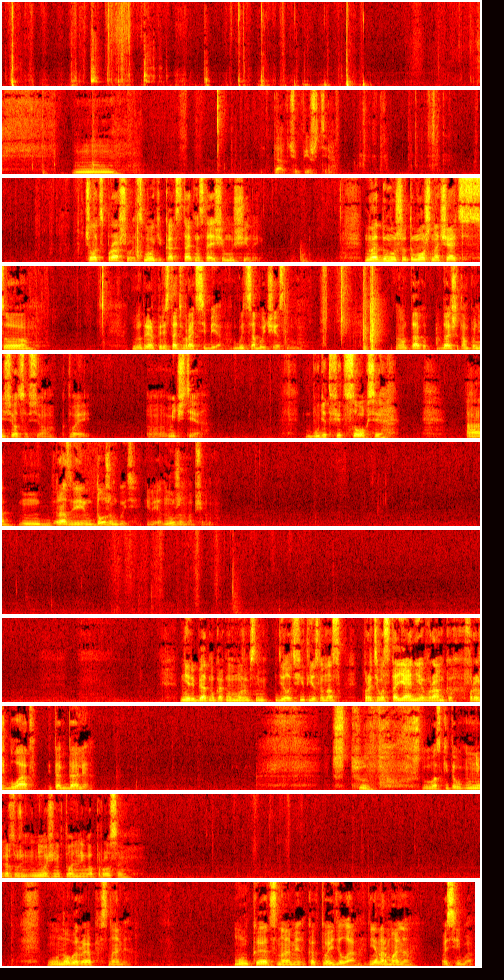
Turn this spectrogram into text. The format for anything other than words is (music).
Так, что пишете? Человек спрашивает, Смоки, как стать настоящим мужчиной? Ну, я думаю, что ты можешь начать с, ну, например, перестать врать себе, быть собой честным. Вот так вот дальше там понесется все к твоей э, мечте будет feat с Окси. А разве должен быть или нужен вообще он? Не, ребят, ну как мы можем с ним делать feat, если у нас противостояние в рамках Fresh Blood и так далее. Что, что у вас какие-то, мне кажется, уже не очень актуальные вопросы. Ну, новый рэп с нами. Мункэт с нами. Как твои дела? Я нормально. Спасибо.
